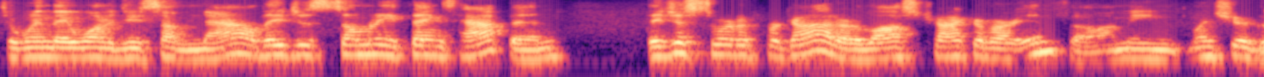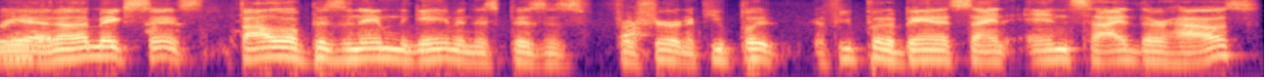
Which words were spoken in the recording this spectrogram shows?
to when they want to do something now they just so many things happen they just sort of forgot or lost track of our info. I mean, once you agree, yeah, that, no, that makes sense. Follow up is the name of the game in this business for sure. And if you put if you put a bandit sign inside their house,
